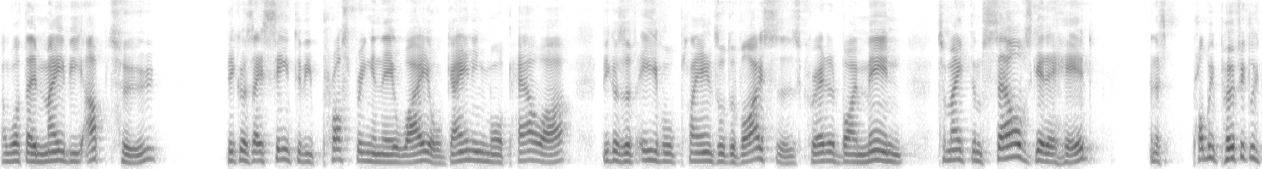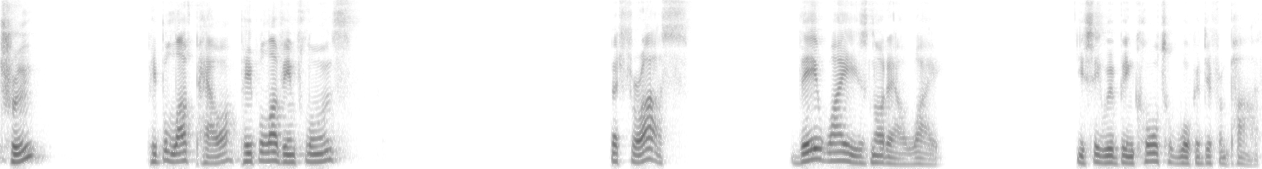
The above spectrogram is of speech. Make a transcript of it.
and what they may be up to because they seem to be prospering in their way or gaining more power because of evil plans or devices created by men to make themselves get ahead. And it's probably perfectly true. People love power, people love influence. But for us, their way is not our way. You see, we've been called to walk a different path.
